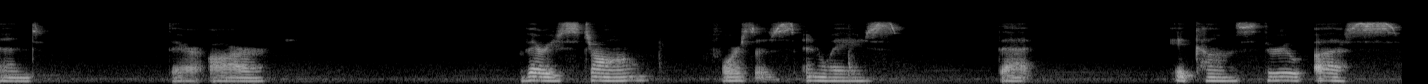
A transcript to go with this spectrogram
And there are very strong forces and ways that it comes through us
